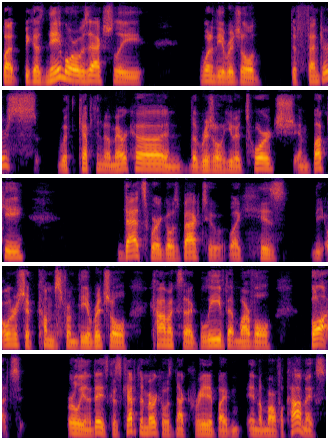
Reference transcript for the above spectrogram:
But because Namor was actually one of the original Defenders with Captain America and the original Human Torch and Bucky, that's where it goes back to. Like his the ownership comes from the original comics that I believe that Marvel bought early in the days because Captain America was not created by in the Marvel comics.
